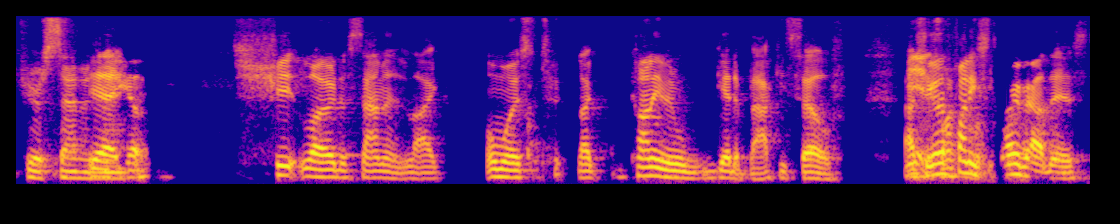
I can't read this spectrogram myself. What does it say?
If you're a salmon, Yeah, man. you got shitload of salmon, like almost like you can't even get it back yourself. Yeah, Actually, I got a funny story about this.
